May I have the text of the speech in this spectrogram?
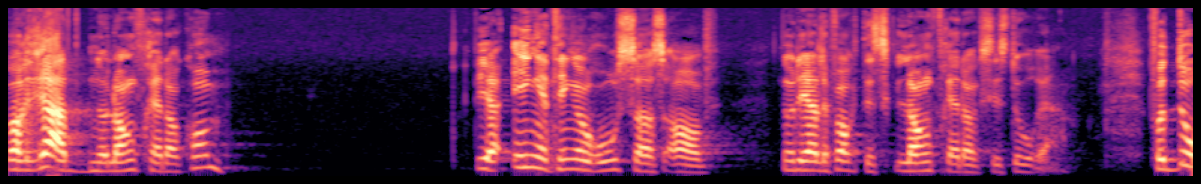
var redd når langfredag kom. Vi har ingenting å rose oss av når det gjelder faktisk langfredagshistorie. For da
